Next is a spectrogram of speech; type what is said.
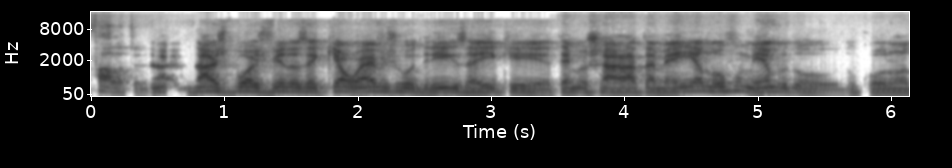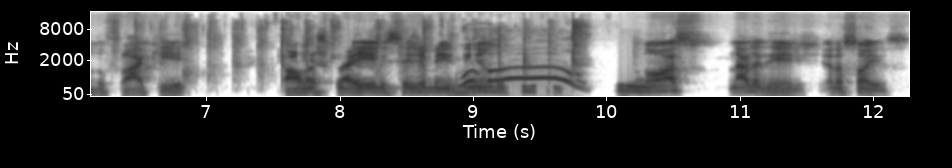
Fala, tudo. Dá as boas-vindas aqui ao Eves Rodrigues aí, que tem meu xará também, e é novo membro do, do Coluna do Fla aqui. Palmas para ele, seja bem-vindo. Tudo, tudo nosso, nada deles. Era só isso.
